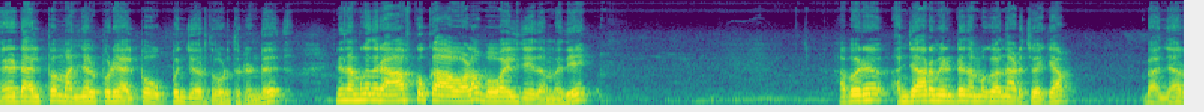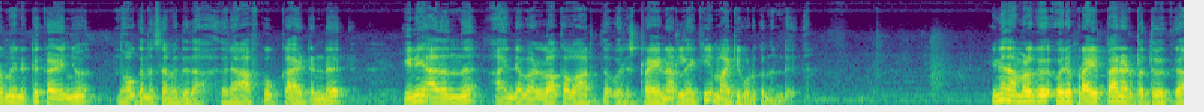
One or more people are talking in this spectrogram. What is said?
അതിനായിട്ട് അല്പം മഞ്ഞൾപ്പൊടി അല്പം ഉപ്പും ചേർത്ത് കൊടുത്തിട്ടുണ്ട്. ഇനി നമുക്കിതൊരു ഹാഫ് കുക്ക് ആവോളം ബോയിൽ ചെയ്താൽ മതി. അപ്പോൾ ഒരു അഞ്ചാറ് മിനിറ്റ് നമുക്കൊന്ന് അടച്ചു വയ്ക്കാം ഇപ്പോൾ അഞ്ചാറ് മിനിറ്റ് കഴിഞ്ഞു. നോക്കുന്ന സമയത്ത് ഇതാ ഒരു ഹാഫ് കുക്കായിട്ടുണ്ട് ഇനി അതൊന്ന് അതിന്റെ വെള്ളമൊക്കെ വാർത്ത് ഒരു സ്ട്രെയിനറിലേക്ക് മാറ്റി കൊടുക്കുന്നുണ്ട്. ഇനി നമ്മൾക്ക് ഒരു ഫ്രൈ പാൻ അടുപ്പത്ത് വെക്കുക.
